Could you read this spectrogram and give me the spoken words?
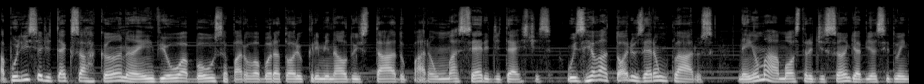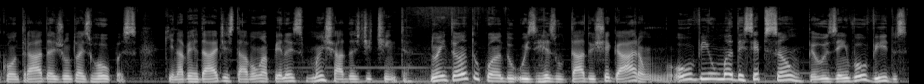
A polícia de Texarkana enviou a bolsa para o laboratório criminal do estado para uma série de testes. Os relatórios eram claros: nenhuma amostra de sangue havia sido encontrada junto às roupas, que na verdade estavam apenas manchadas de tinta. No entanto, quando os resultados chegaram, houve uma decepção pelos envolvidos,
